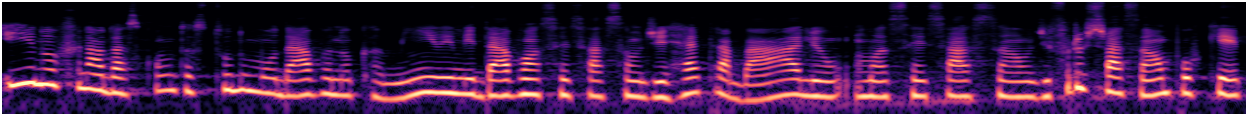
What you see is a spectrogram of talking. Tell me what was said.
e no final das contas tudo mudava no caminho e me dava uma sensação de retrabalho, uma sensação de frustração, porque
